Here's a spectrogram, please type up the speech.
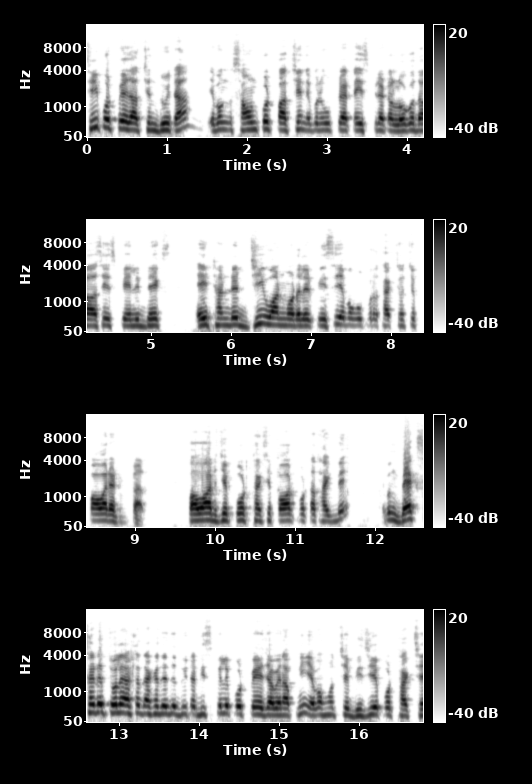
থ্রি পোর্ট পেয়ে যাচ্ছেন দুইটা, এবং সাউন্ড পোর্ট পাচ্ছেন, এবং উপরে একটা স্পির একটা লোগো দেওয়া আছে স্পিএলই ডেক্স এইট হান্ড্রেড জি ওয়ান মডেলের পিসি এবং উপরে থাকছে হচ্ছে পাওয়ার অ্যাডাপ্টার পাওয়ার যে পোর্ট থাকছে পাওয়ার পোর্টটা থাকবে, এবং ব্যাক সাইডে চলে আসলে দেখা যায় যে দুইটা ডিসপ্লে পোর্ট পেয়ে যাবেন আপনি, এবং হচ্ছে বিজিএ পোর্ট থাকছে,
